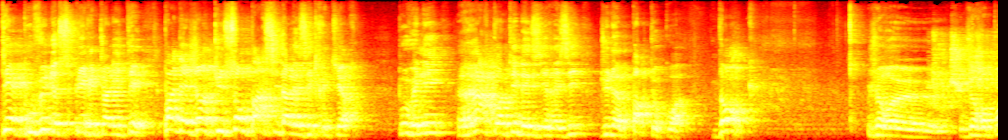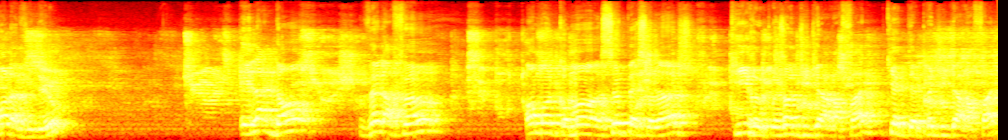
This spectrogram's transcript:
dépourvus de spiritualité, pas des gens qui ne sont pas assis dans les écritures, pour venir raconter des hérésies du n'importe quoi. Donc, je, je reprends la vidéo, et là-dedans, vers la fin, on montre comment ce personnage qui représente DJ Arafat, qui interprète DJ Arafat,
